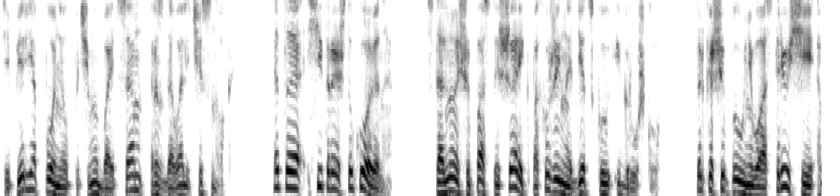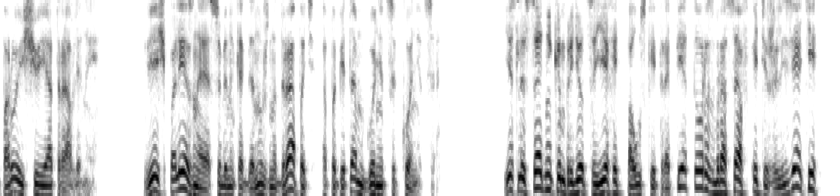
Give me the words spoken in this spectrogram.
Теперь я понял, почему бойцам раздавали чеснок. Это хитрая штуковина. Стальной шипастый шарик, похожий на детскую игрушку. Только шипы у него острющие, а порой еще и отравленные. Вещь полезная, особенно когда нужно драпать, а по пятам гонится конница. Если всадникам придется ехать по узкой тропе, то, разбросав эти железяки,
